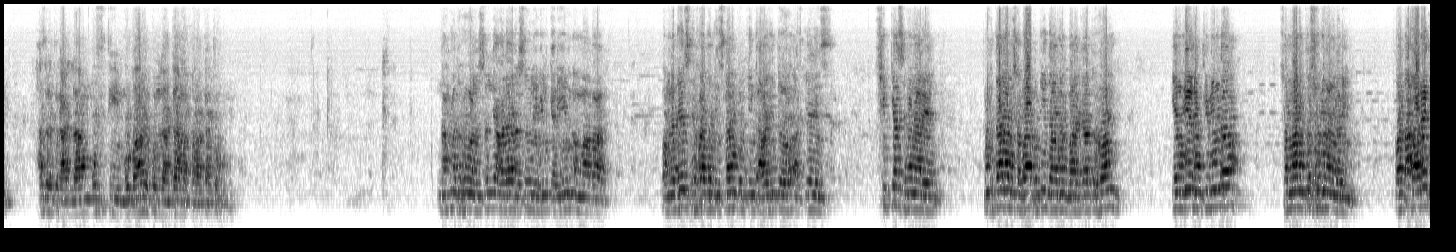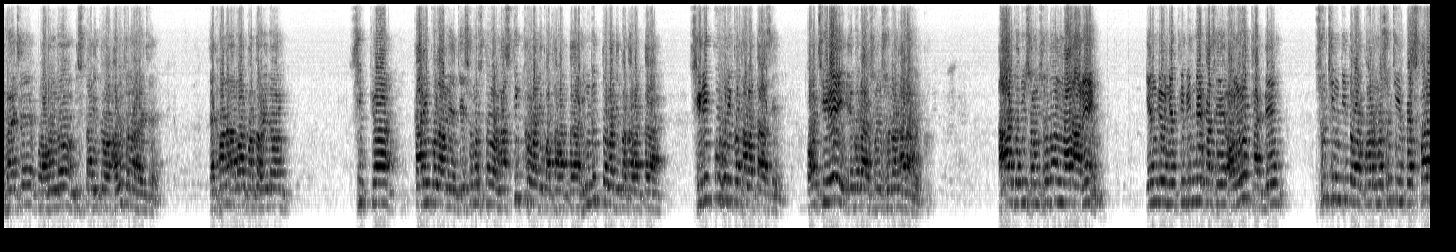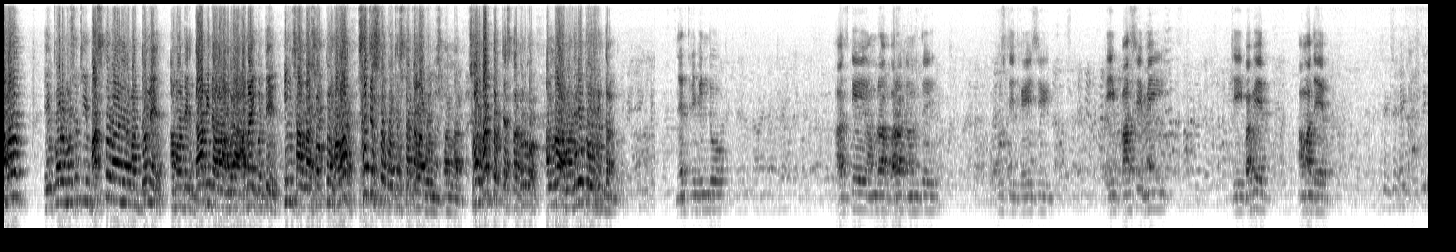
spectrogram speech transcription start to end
হজরতুল আল্লাহ মুফতি মুবারকুল্লাহ দামাত বারাকাত نحمده ونصلي على رسوله الكريم أما بعد বাংলাদেশ হেফাজত ইসলাম কর্তৃক আয়োজিত আজকের শিক্ষা সেমিনারের মুহতারাম সভাপতি দামাদ বারাকাত হন কেন্দ্রীয় নেতৃবৃন্দ সম্মানিত সুধী মণ্ডলী কথা অনেক হয়েছে, প্রবন্ধ বিস্তারিত আলোচনা হয়েছে। এখন আমার কথা হইল শিক্ষা কারিকুলামে যে সমস্ত নাস্তিক্যবাদী কথাবার্তা, হিন্দুত্ববাদী কথাবার্তা, শিরিক কুহুরি কথাবার্তা আছে, অচিরেই এগুলার সংশোধন আনা হোক। আর যদি সংশোধন না আনে কেন্দ্রীয় নেতৃবৃন্দের কাছে অনুরোধ থাকবে, সুচিন্তিত কর্মসূচি পেশ করা হোক। এই কর্মসূচি বাস্তবায়নের মাধ্যমে আমাদের দাবি দেওয়া আমরা আদায় করতে ইনশাল্লাহ সক্ষম হওয়ার সচেষ্ট প্রচেষ্টা চালাবো ইনশাল্লাহ সর্বাত্মক চেষ্টা করব। আল্লাহ আমাদের তৌফিক দান। নেতৃবৃন্দ, আজকে আমরা বারাকান্তে উপস্থিত হয়েছি। এই পাঁচে মে যেভাবে আমাদের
